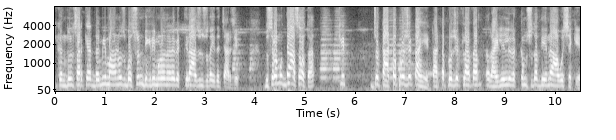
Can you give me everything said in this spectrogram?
कंदूल सारख्या डमी माणूस बसून डिग्री मिळवणाऱ्या व्यक्तीला अजून सुद्धा इथं चार्ज आहे. दुसरा मुद्दा असा होता की जो टाटा प्रोजेक्ट आहे टाटा प्रोजेक्टला आता राहिलेली रक्कम सुद्धा देणं आवश्यक आहे.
